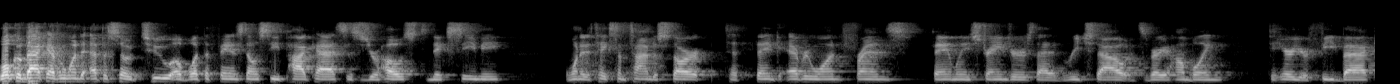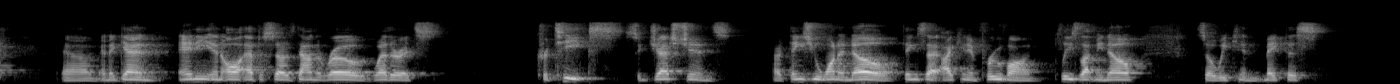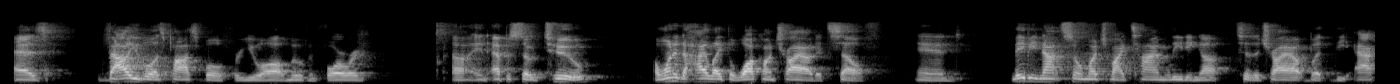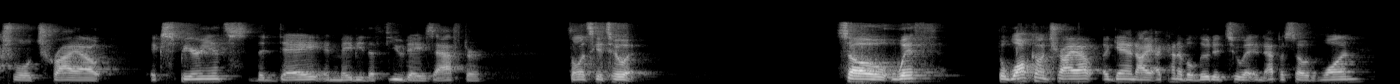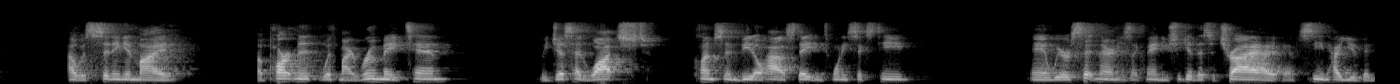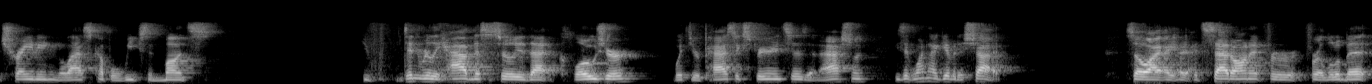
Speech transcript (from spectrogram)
Welcome back, everyone, to episode two of What the Fans Don't See podcast. This is your host, Nick. I wanted to take some time to start to thank everyone, friends, family, strangers that had reached out. It's very humbling to hear your feedback. Um, and again, any and all episodes down the road, whether it's critiques, suggestions, or things you want to know, things that I can improve on, please let me know so we can make this as valuable as possible for you all moving forward. Uh, in episode two, I wanted to highlight the walk on tryout itself and maybe not so much my time leading up to the tryout, but the actual tryout experience, the day, and maybe the few days after. So let's get to it. So, with the walk on tryout, again, I, I kind of alluded to it in episode one. I was sitting in my apartment with my roommate Tim. We just had watched Clemson beat Ohio State in 2016. And we were sitting there, and he's like, Man, you should give this a try. I've seen how you've been training the last couple weeks and months. You didn't really have necessarily that closure with your past experiences at Ashland. He's like, Why not give it a shot? So I, I had sat on it for, for a little bit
